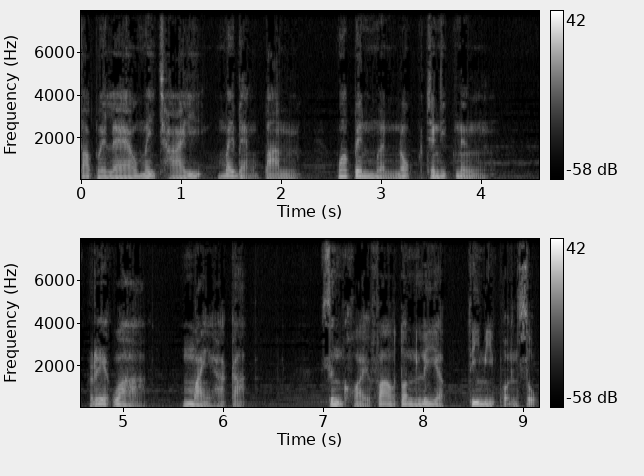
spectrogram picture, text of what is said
ทรัพย์ไว้แล้วไม่ใช้ไม่แบ่งปัน ว่าเป็นเหมือนนกชนิดหนึ่ง เรียกว่า ไมฮากะ ซึ่งคอยเฝ้าต้นเลียบที่มีผลสุก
